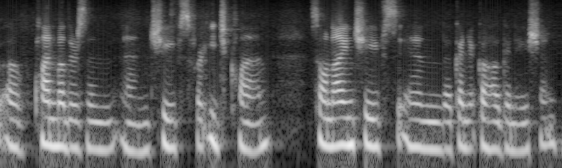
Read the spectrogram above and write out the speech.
of clan mothers and, and chiefs for each clan. So nine chiefs in the Kanien'kehá:ka Nation.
